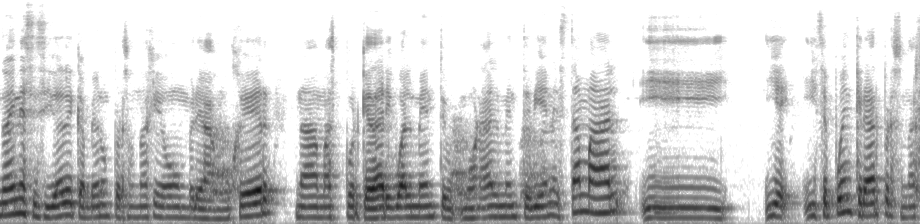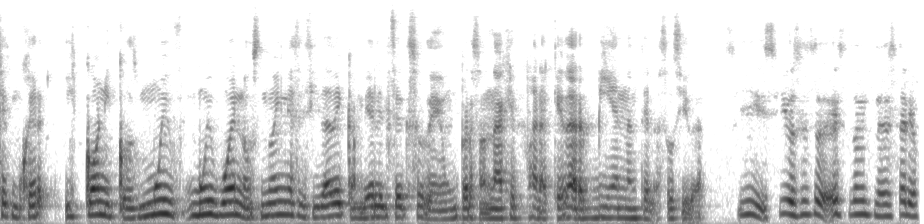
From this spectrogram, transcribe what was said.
No hay necesidad de cambiar un personaje hombre a mujer, nada más por quedar igualmente moralmente bien. Está mal y, y, se pueden crear personajes mujer icónicos, muy, muy buenos. No hay necesidad de cambiar el sexo de un personaje para quedar bien ante la sociedad. Sí, sí, eso, eso es necesario.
